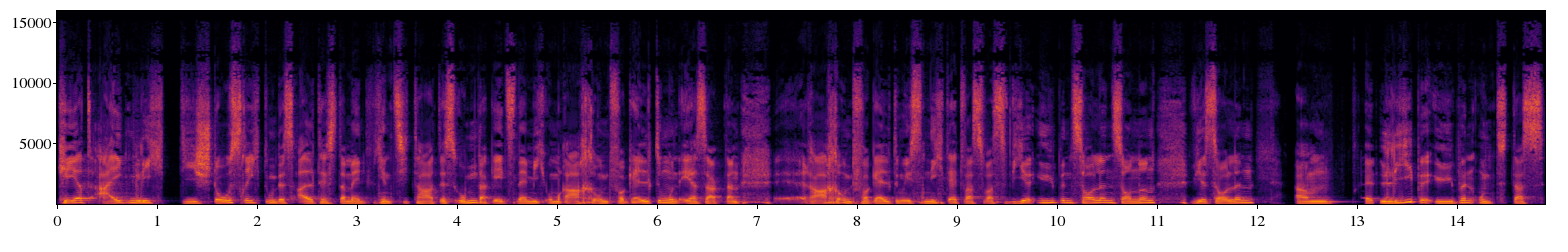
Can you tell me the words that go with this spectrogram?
kehrt eigentlich die Stoßrichtung des alttestamentlichen Zitates um. Da geht es nämlich um Rache und Vergeltung und er sagt dann, äh, Rache und Vergeltung ist nicht etwas, was wir üben sollen, sondern wir sollen ähm, äh, Liebe üben und das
